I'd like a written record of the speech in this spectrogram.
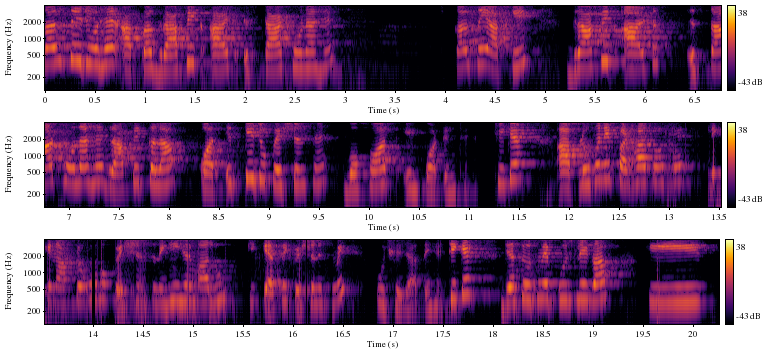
कल से जो है आपका ग्राफिक आर्ट स्टार्ट होना है। कल से आपके ग्राफिक आर्ट स्टार्ट होना है ग्राफिक कला, और इसके जो क्वेश्चंस हैं, बहुत इंपॉर्टेंट हैं। ठीक है? आप लोगों ने पढ़ा तो है, लेकिन आप लोगों को क्वेश्चंस नहीं है मालूम कि कैसे क्वेश्चन इसमें पूछे जाते हैं। ठीक है? जैसे उसमें पूछ लेगा कि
